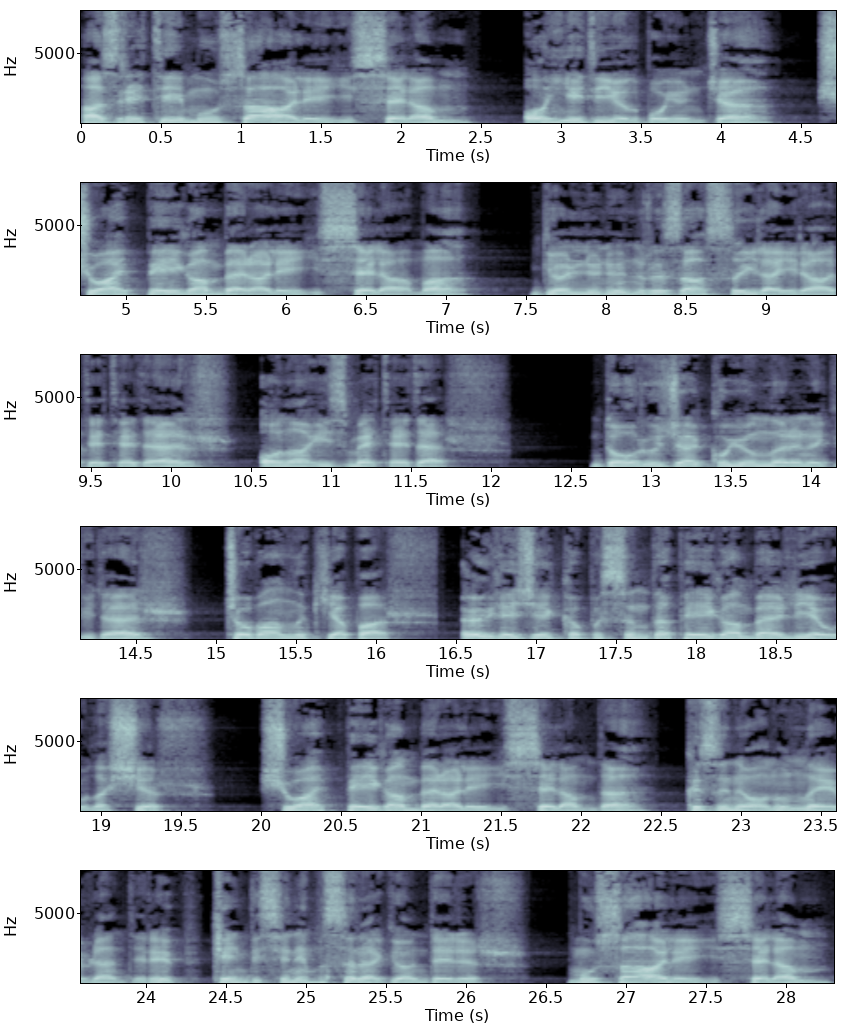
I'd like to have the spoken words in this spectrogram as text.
Hazreti Musa aleyhisselam 17 yıl boyunca Şuayb peygamber aleyhisselama gönlünün rızasıyla iradet eder, ona hizmet eder. Doğruca koyunlarını güder, çobanlık yapar.'' Öylece kapısında peygamberliğe ulaşır. Şuayb peygamber aleyhisselam da kızını onunla evlendirip kendisini Mısır'a gönderir. Musa aleyhisselam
